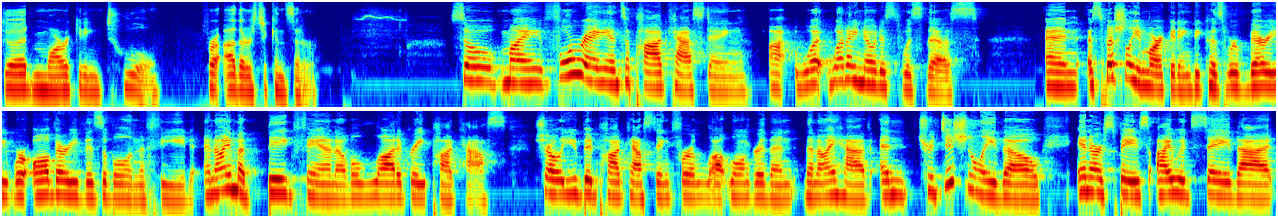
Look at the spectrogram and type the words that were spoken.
good marketing tool for others to consider. So my foray into podcasting, uh, what what I noticed was this, and especially in marketing because we're very we're all very visible in the feed, and I'm a big fan of a lot of great podcasts. Sheryl, you've been podcasting for a lot longer than than I have, and traditionally though, in our space, I would say that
